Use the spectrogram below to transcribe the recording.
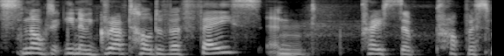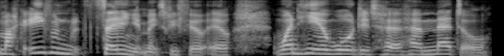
snogged, you know, he grabbed hold of her face and praised a proper smack. Even saying it makes me feel ill. When he awarded her her medal,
